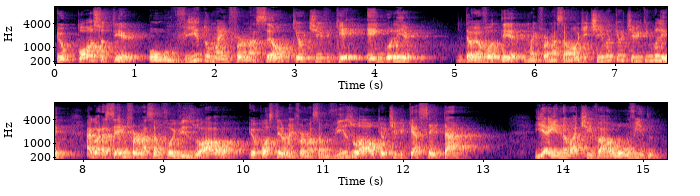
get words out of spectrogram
eu posso ter ouvido uma informação que eu tive que engolir. Então eu vou ter uma informação auditiva que eu tive que engolir. Agora, se a informação foi visual, eu posso ter uma informação visual que eu tive que aceitar e aí não ativar o ouvido.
